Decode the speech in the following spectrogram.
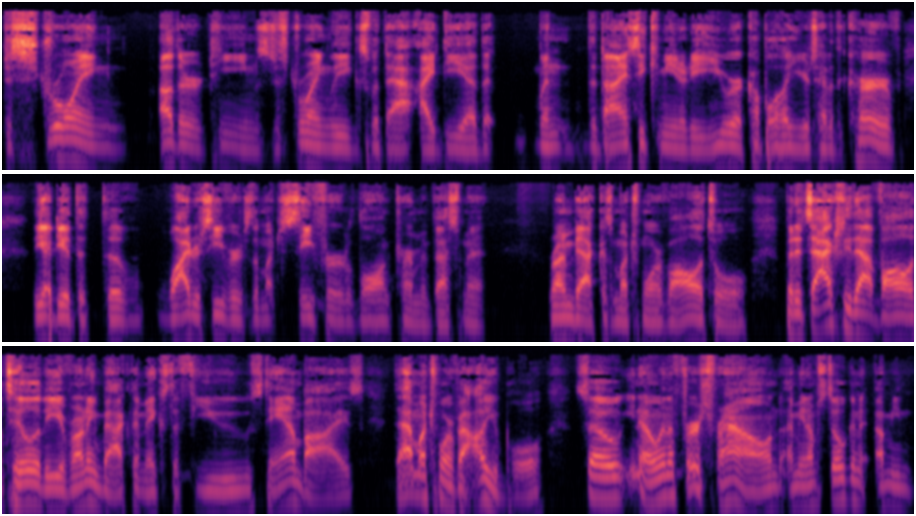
destroying other teams, destroying leagues with that idea that when the dynasty community, you were a couple of years ahead of the curve. The idea that the wide receiver is the much safer long term investment. Running back is much more volatile, but it's actually that volatility of running back that makes the few standbys that much more valuable. So, you know, in the first round, I mean, I'm still going to, I mean,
